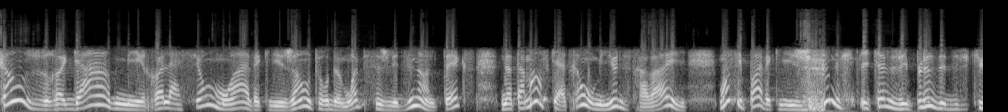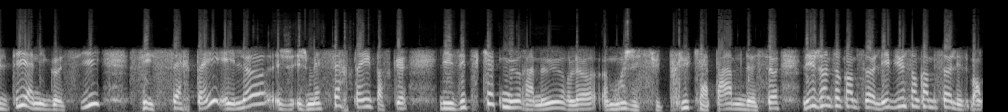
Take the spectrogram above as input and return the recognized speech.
quand je regarde mes relations moi avec les gens autour de moi, puis ça je l'ai dit dans le texte, notamment en ce qui a trait au milieu du travail, moi c'est pas avec les jeunes avec lesquels j'ai plus de difficultés à négocier, c'est certain. Et là je, je mets certain parce que les étiquettes mur à mur là, moi je suis plus capable de ça. Les jeunes sont comme ça, les vieux sont comme ça. Les, bon,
